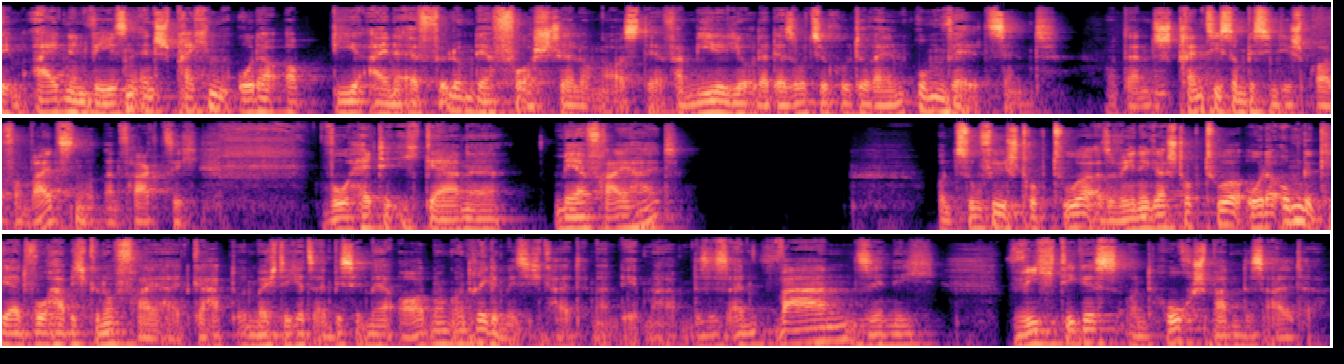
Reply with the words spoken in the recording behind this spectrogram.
dem eigenen Wesen entsprechen oder ob die eine Erfüllung der Vorstellungen aus der Familie oder der soziokulturellen Umwelt sind. Und dann trennt sich so ein bisschen die Spreu vom Weizen und man fragt sich, wo hätte ich gerne mehr Freiheit? und zu viel Struktur, also weniger Struktur oder umgekehrt, wo habe ich genug Freiheit gehabt und möchte ich jetzt ein bisschen mehr Ordnung und Regelmäßigkeit in meinem Leben haben. Das ist ein wahnsinnig wichtiges und hochspannendes Alter.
